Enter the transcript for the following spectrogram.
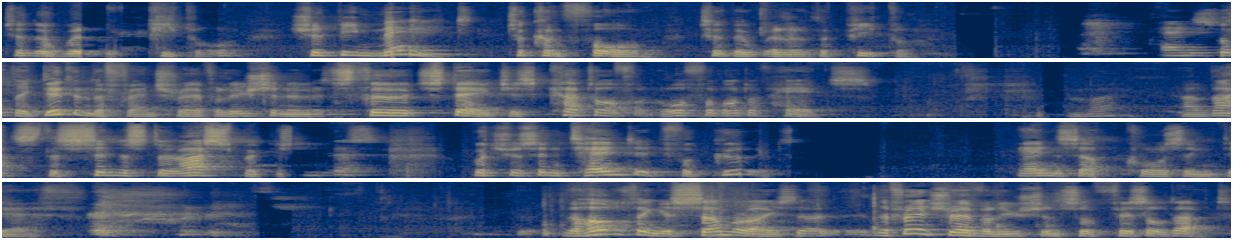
to the will of people, should be made to conform to the will of the people. Hence, what they did in the French Revolution in its third stage is cut off an awful lot of heads. Right? And that's the sinister aspect, this, which was intended for good, ends up causing death the whole thing is summarized. Uh, the French Revolution sort of fizzled out.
